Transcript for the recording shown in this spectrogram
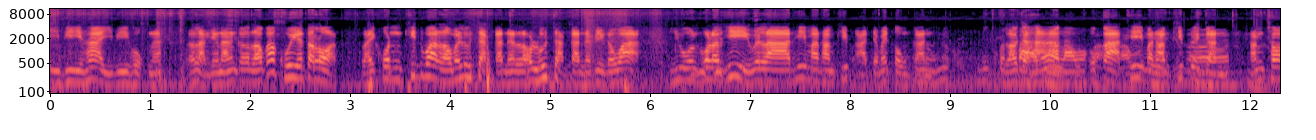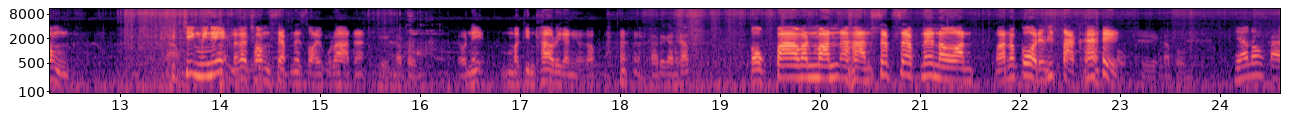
EP 5 EP 6นะแล้วหลังจากนั้นก็เราก็คุยกันตลอด หลายคนคิดว่าเราไม่รู้จักกันนะเรารู้จักกันนะเพียงแต่ว่าอยู่คนละที่เวลาที่มาทำคลิปอาจจะไม่ตรงกัน เราจะหาโอกาสที่มาทำคลิปด้วยกันทั้งช่องคิปชิ่งมินิแล้วก็ช่องแซบในซอยโคราชนะโอเคครับผมเดี๋ยววันนี้มากินข้าวด้วยกันก่อนครับ เข้าด้วยกันครับ ตกปลามันๆอาหารแซ่บๆแน่นอน มาน้องโก้เดี๋ยวพี่ตักให้ โอเคครับผม เนี่ยน้องไก่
